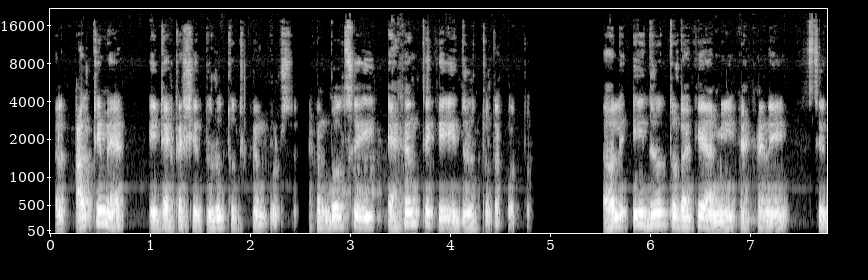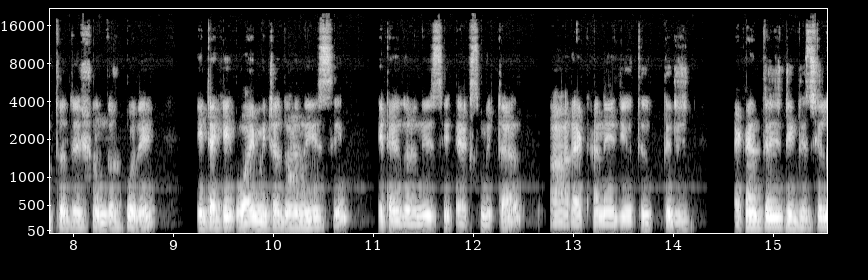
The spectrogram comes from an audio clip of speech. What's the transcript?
তাহলে আলটিমেট এটা একটা সে দূরত্ব অতিক্রম করছে। এখন বলছে এই এখান থেকে এই দূরত্বটা কত? তাহলে এই দূরত্বটাকে আমি এখানে চিত্র দিয়ে সুন্দর করে এটাকে ওয়াই মিটার ধরে নিয়েছি, এটাকে ধরে নিয়েছি এক্স মিটার আর এখানে যেহেতু তিরিশ, এখানে তিরিশ ডিগ্রি ছিল,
